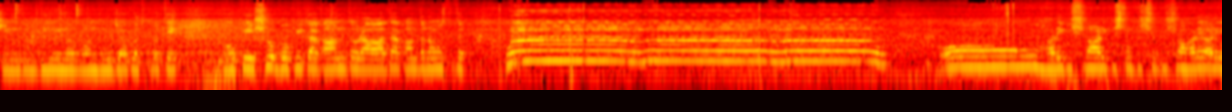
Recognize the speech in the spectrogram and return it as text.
সিন্ধু দীন বন্ধু জগৎপতে গোপেশ, গোপিকা কান্ত, রাধা কান্ত নমস্তে। ও হরে কৃষ্ণ হরে কৃষ্ণ কৃষ্ণ কৃষ্ণ, হরে হরে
